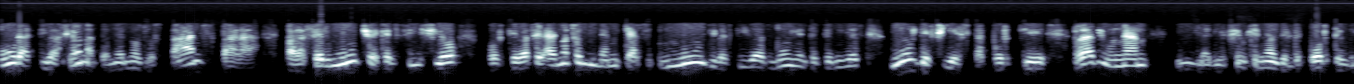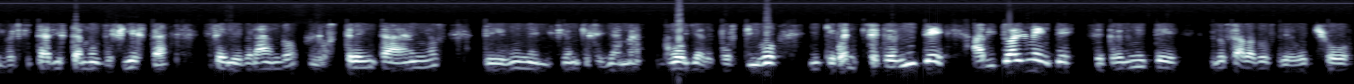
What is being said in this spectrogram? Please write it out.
pura activación a ponernos los pants para para hacer mucho ejercicio, porque va a ser, además son dinámicas muy divertidas, muy entretenidas, muy de fiesta, porque Radio UNAM y la Dirección General del Deporte Universitario estamos de fiesta celebrando los 30 años de una emisión que se llama Goya Deportivo y que, bueno, se transmite habitualmente, se transmite los sábados de 8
